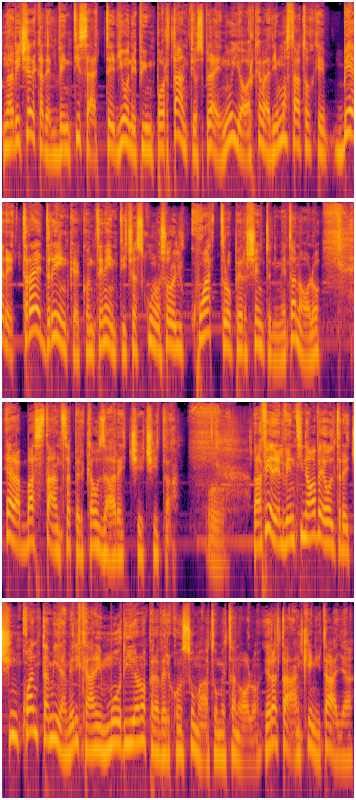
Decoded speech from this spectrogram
Una ricerca del 27 di uno dei più importanti ospedali di New York aveva dimostrato che bere tre drink contenenti ciascuno solo il 4% di metanolo era abbastanza per causare cecità. Oh. Alla fine del 29 oltre 50.000 americani morirono per aver consumato metanolo. In realtà anche in Italia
